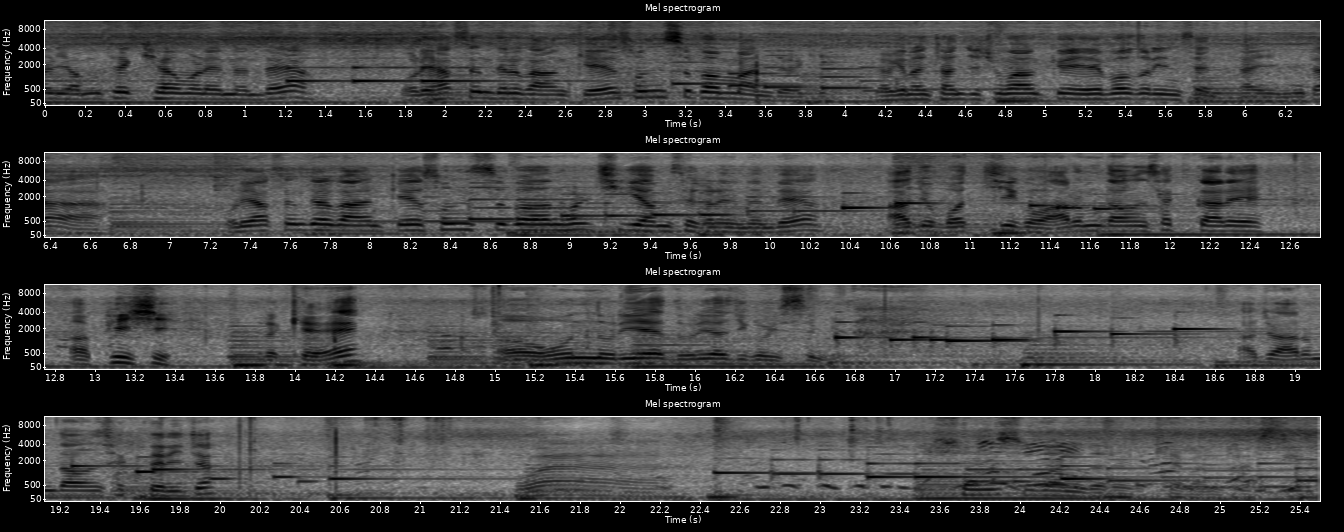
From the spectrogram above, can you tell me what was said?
오늘 염색 체험을 했는데요. 우리 학생들과 함께 손수건 만들기. 여기는 전주중앙교 에버그린 센터입니다. 우리 학생들과 함께 손수건 홀치기 염색을 했는데요. 아주 멋지고 아름다운 색깔의 어, 빛이 이렇게 어, 온 누리에 누려지고 있습니다. 아주 아름다운 색들이죠? 와 손수건들을 이렇게 만들었습니다.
